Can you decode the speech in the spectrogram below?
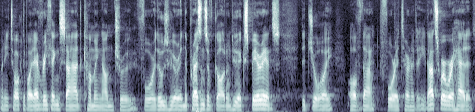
when he talked about everything sad coming untrue for those who are in the presence of God and who experience the joy of that for eternity. That's where we're headed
